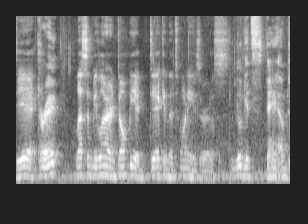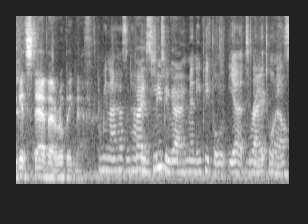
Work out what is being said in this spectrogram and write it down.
dick. right? Lesson be learned: don't be a dick in the twenties, or else You'll get stabbed. you get stabbed by a real big knife. I mean, that hasn't By a happened sleepy to guy. many people yet in the 20s well.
